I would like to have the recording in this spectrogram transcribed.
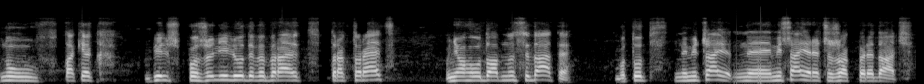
ну, так як більш пожилі люди вибирають тракторець, в нього удобно сідати, бо тут не мішає, не мішає речажок передач,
